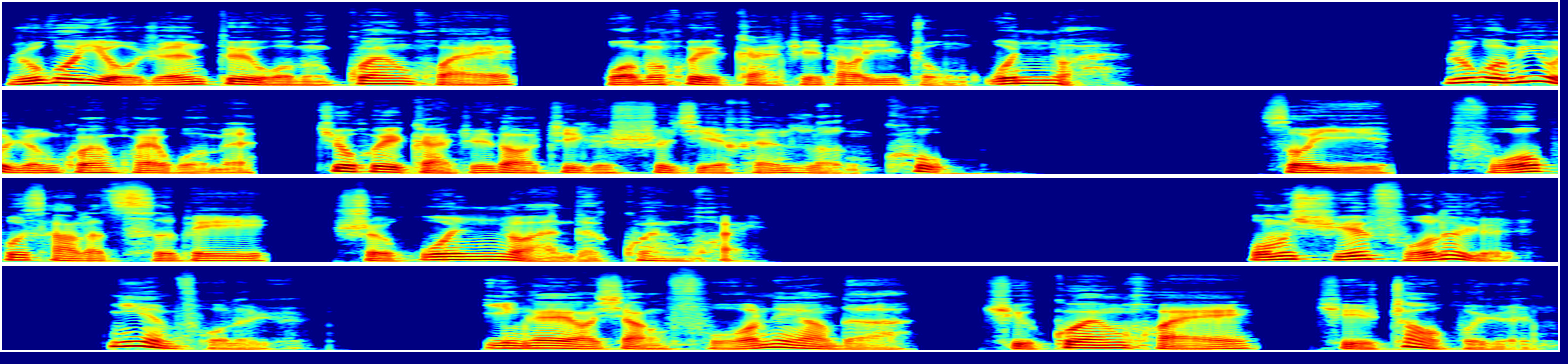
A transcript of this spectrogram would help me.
如果有人对我们关怀，我们会感觉到一种温暖；如果没有人关怀我们，就会感觉到这个世界很冷酷。所以，佛菩萨的慈悲。是温暖的关怀。我们学佛的人、念佛的人，应该要像佛那样的去关怀、去照顾人。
